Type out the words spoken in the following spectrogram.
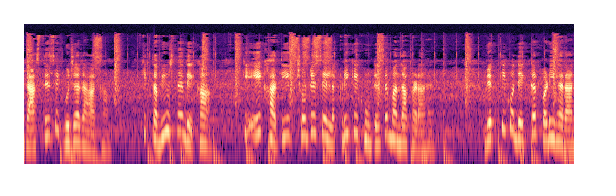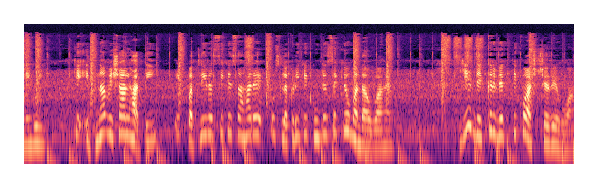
रास्ते से गुजर रहा था कि तभी उसने देखा कि एक हाथी एक छोटे से लकड़ी के खूंटे से बंधा खड़ा है। व्यक्ति को देखकर बड़ी हैरानी हुई कि इतना विशाल हाथी एक पतली रस्सी के सहारे उस लकड़ी के खूंटे से क्यों बंधा हुआ है? ये देखकर व्यक्ति को आश्चर्य हुआ।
